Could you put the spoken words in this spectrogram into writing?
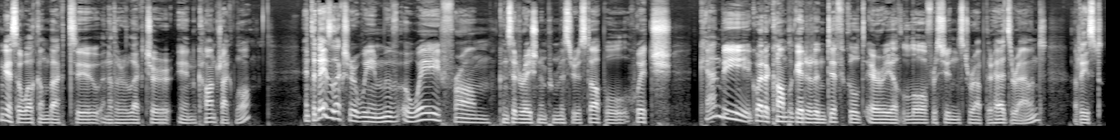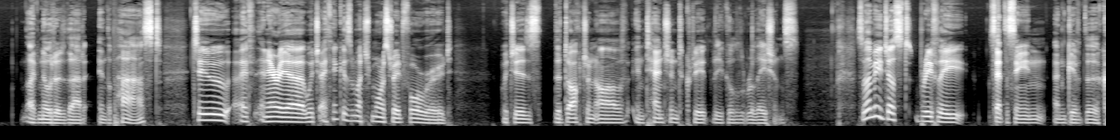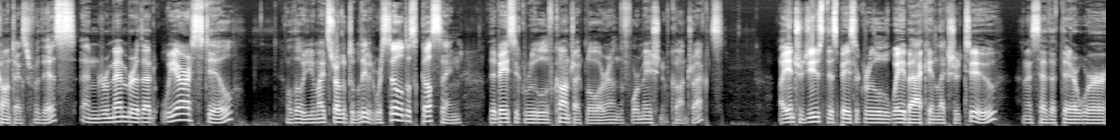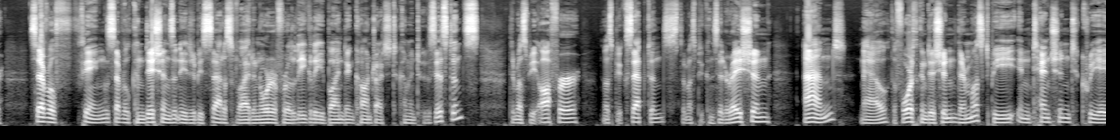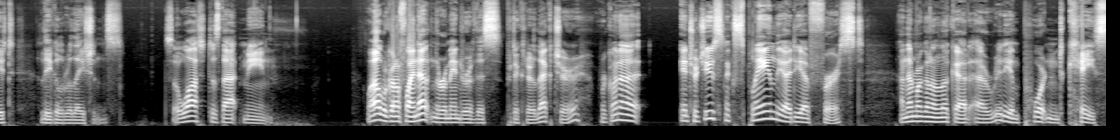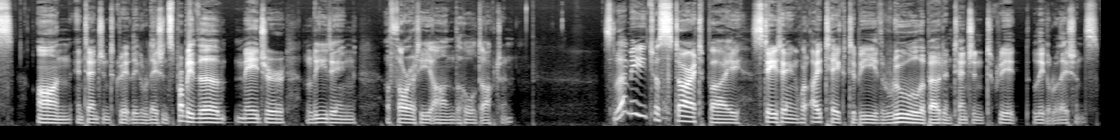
Okay, so welcome back to another lecture in contract law. In today's lecture, we move away from consideration and promissory estoppel, which can be quite a complicated and difficult area of the law for students to wrap their heads around. At least I've noted that in the past, to an area which I think is much more straightforward, which is the doctrine of intention to create legal relations. So let me just briefly set the scene and give the context for this. And remember that we are still, although you might struggle to believe it, we're still discussing the basic rule of contract law around the formation of contracts. I introduced this basic rule way back in lecture two, and I said that there were several things, several conditions that needed to be satisfied in order for a legally binding contract to come into existence. There must be offer, there must be acceptance, there must be consideration, and now, the fourth condition there must be intention to create legal relations. So, what does that mean? Well, we're going to find out in the remainder of this particular lecture. We're going to introduce and explain the idea first, and then we're going to look at a really important case on intention to create legal relations, probably the major leading authority on the whole doctrine. So let me just start by stating what I take to be the rule about intention to create legal relations.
